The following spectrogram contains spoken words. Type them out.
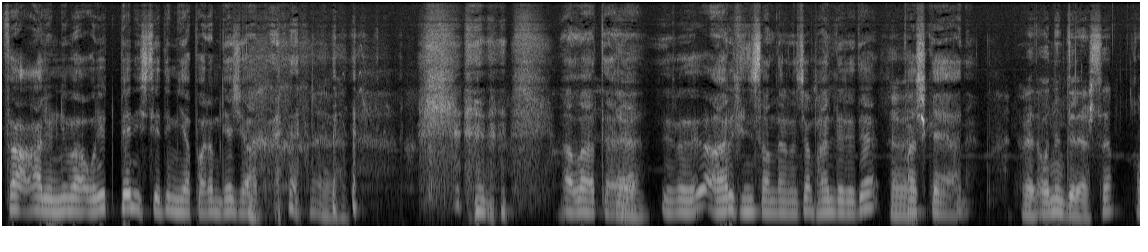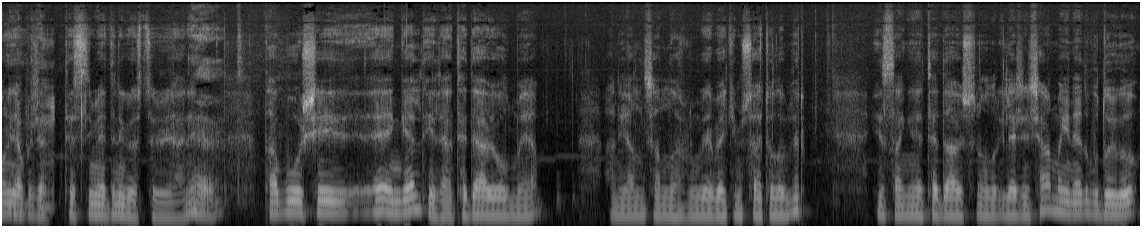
fealun lima urid ben istediğimi yaparım diye cevap. evet. Allah Teala e, arif insanların hocam halleri de Evet. başka yani. Evet onu dilerse onu yapacak. Teslimiyetini gösteriyor yani. Evet. Tabi bu şey engel değil yani tedavi olmaya hani yanlış anlaşılmaya belki müsait olabilir. İnsan yine tedavisine olur ilacını içer ama yine de bu duygu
